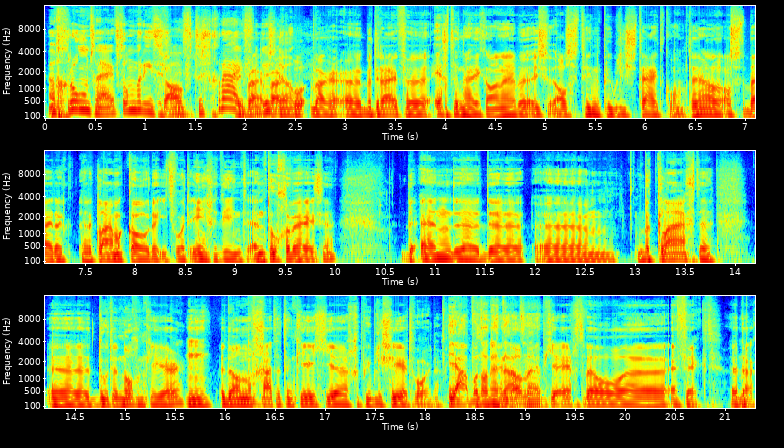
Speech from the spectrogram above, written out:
een grond heeft om er iets Precies. over te schrijven. Kijk, waar, dus, waar, waar uh, bedrijven echt een hekel aan hebben, is als het in de publiciteit komt. Hè. Als bij de reclamecode iets wordt ingediend en toegewezen de, en de, de uh, beklaagde uh, doet het nog een keer, mm. dan gaat het een keertje gepubliceerd worden. Ja, want dan inderdaad, en dan heb je echt wel uh, effect. Daar,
